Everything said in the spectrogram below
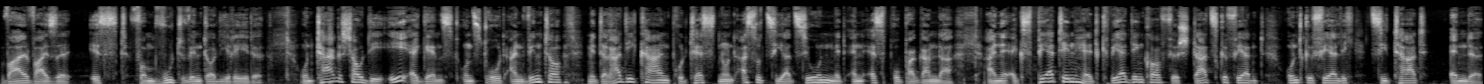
wahlweise ist vom Wutwinter die Rede. Und Tagesschau.de ergänzt, uns droht ein Winter mit radikalen Protesten und Assoziationen mit NS-Propaganda. Eine Expertin hält Querdenker für staatsgefährdend und gefährlich. Zitat Ende.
